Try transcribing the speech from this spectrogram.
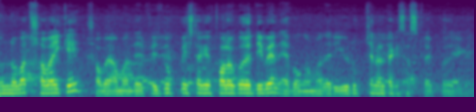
ধন্যবাদ সবাইকে। সবাই আমাদের ফেসবুক পেজটাকে ফলো করে দিবেন এবং আমাদের ইউটিউব চ্যানেলটাকে সাবস্ক্রাইব করে দিবেন।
